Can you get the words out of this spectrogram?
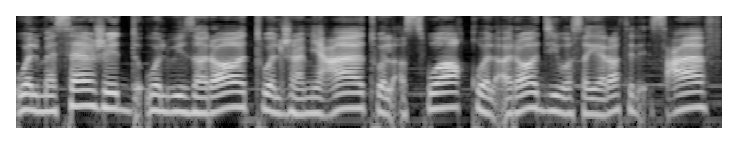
والمساجد والوزارات والجامعات والأسواق والأراضي وسيارات الإسعاف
